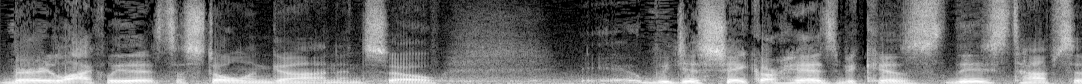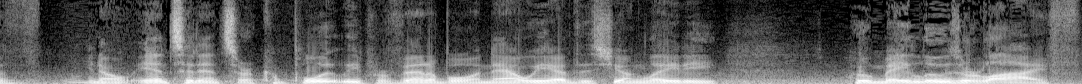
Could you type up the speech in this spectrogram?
very likely that it's a stolen gun. And so eh, we just shake our heads because these types of you know incidents are completely preventable and now we have this young lady who may lose her life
